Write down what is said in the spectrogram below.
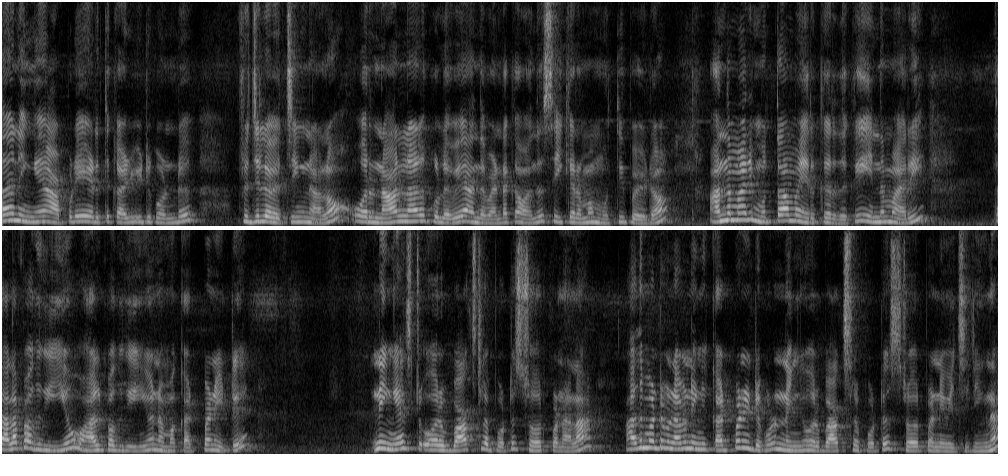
தான் நீங்கள் அப்படியே எடுத்து கழுவிட்டு கொண்டு ஃப்ரிட்ஜில் வச்சிங்கனாலும் ஒரு நாலு நாளுக்குள்ளவே அந்த வெண்டைக்காய் வந்து சீக்கிரமாக முத்தி போயிடும். அந்த மாதிரி முத்தாமல் இருக்கிறதுக்கு இந்த மாதிரி தலைப்பகுதியும் வால் பகுதியையும் நம்ம கட் பண்ணிவிட்டு நீங்கள் ஸ்டோ ஒரு பாக்ஸில் போட்டு ஸ்டோர் பண்ணலாம். அது மட்டும் இல்லாமல் நீங்கள் கட் பண்ணிவிட்டு கூட நீங்கள் ஒரு பாக்ஸில் போட்டு ஸ்டோர் பண்ணி வச்சிட்டிங்கன்னா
